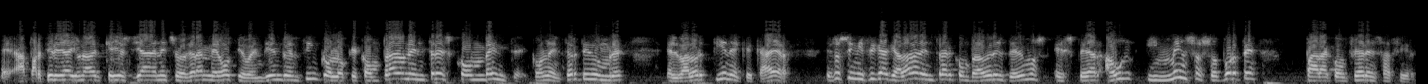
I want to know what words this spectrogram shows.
eh, a partir de ahí, una vez que ellos ya han hecho el gran negocio vendiendo en 5 lo que compraron en 3,20 con la incertidumbre, el valor tiene que caer. Eso significa que a la hora de entrar compradores debemos esperar a un inmenso soporte para confiar en SACIR.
